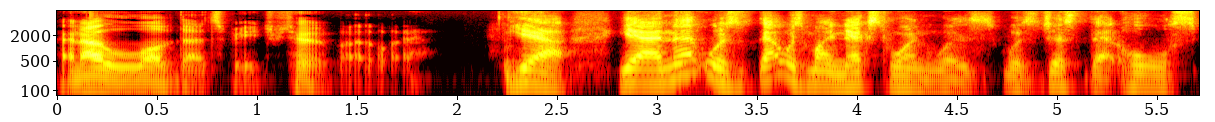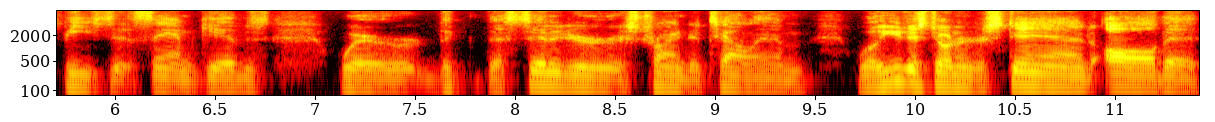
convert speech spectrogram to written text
And I love that speech too, by the way. Yeah, yeah, and that was that was my next one was was just that whole speech that Sam gives where the, the senator is trying to tell him, well, you just don't understand all the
